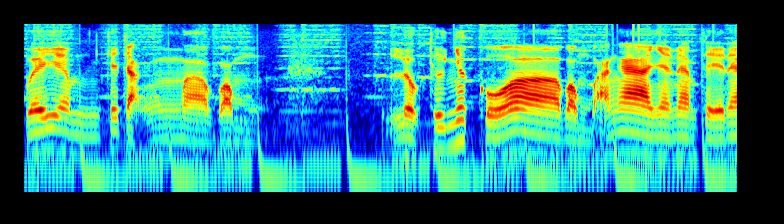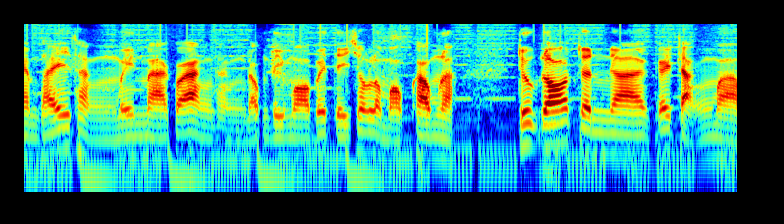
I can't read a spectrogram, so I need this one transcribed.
với um, cái trận mà vòng lượt thứ nhất của uh, vòng bảng A nha anh em. Thì anh em thấy thằng Myanmar có ăn thằng Đông Timor với tỷ số là 1-0 nè. Trước đó trên uh, cái trận mà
